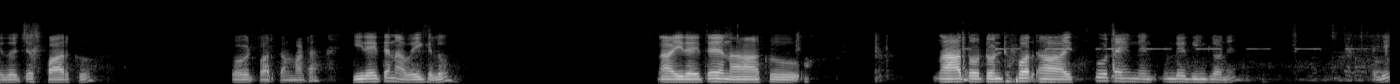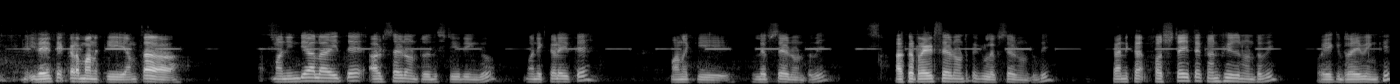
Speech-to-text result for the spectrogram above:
ఇది వచ్చేసి పార్క్ కోవిడ్ పార్క్ అనమాట. ఇదైతే నా వెహికల్ ఇదైతే నాకు నాతో ట్వంటీ ఫోర్ ఎక్కువ టైం నేను ఉండేది దీంట్లోనే. ఇది. ఇదైతే ఇక్కడ మనకి అంతా మన ఇండియాలో అయితే అటు సైడ్ ఉంటుంది స్టీరింగ్. మన ఇక్కడైతే మనకి లెఫ్ట్ సైడ్ ఉంటుంది. అక్కడ రైట్ సైడ్ ఉంటుంది ఇక్కడ లెఫ్ట్ సైడ్ ఉంటుంది. కానీ ఫస్ట్ అయితే కన్ఫ్యూజన్ ఉంటుంది వెహికల్ డ్రైవింగ్కి.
